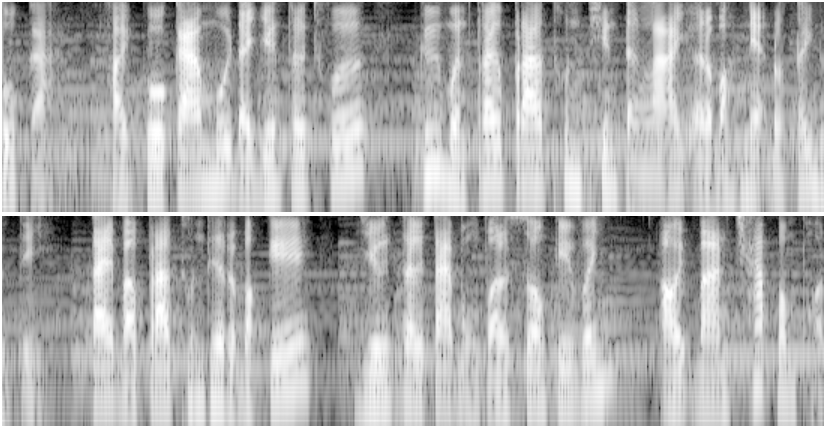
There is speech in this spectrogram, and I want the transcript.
គោលការណ៍ហើយគោលការណ៍មួយដែលយើងត្រូវធ្វើគឺមិនត្រូវប្រើធនធានទាំងឡាយរបស់អ្នកដទៃនោះទេតែបើប្រើធនធានរបស់គេ យើងត្រូវតែបង្វិលសងគេវិញឲ្យបានឆាប់បំផុត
